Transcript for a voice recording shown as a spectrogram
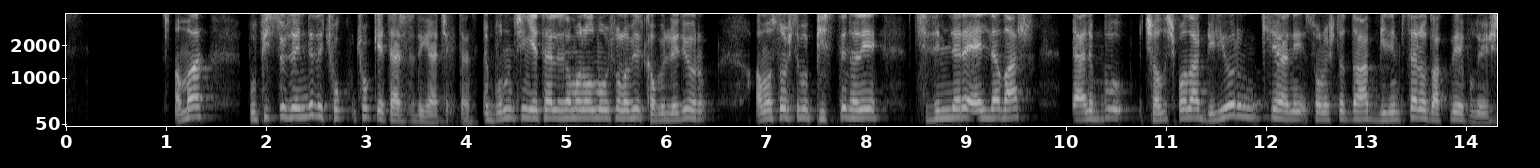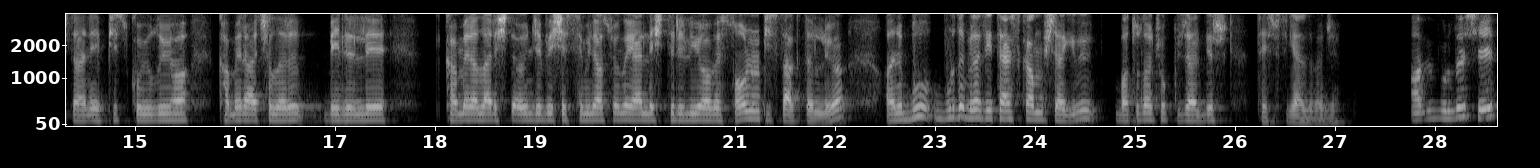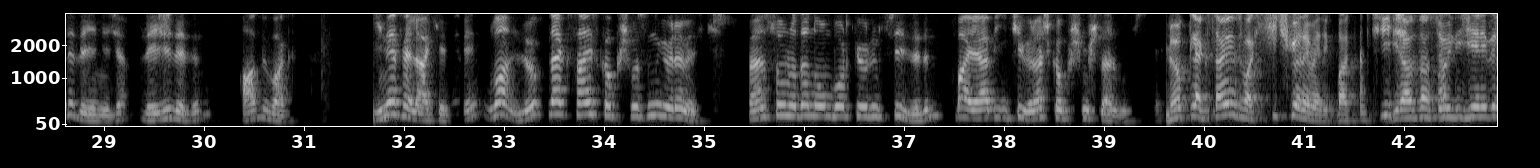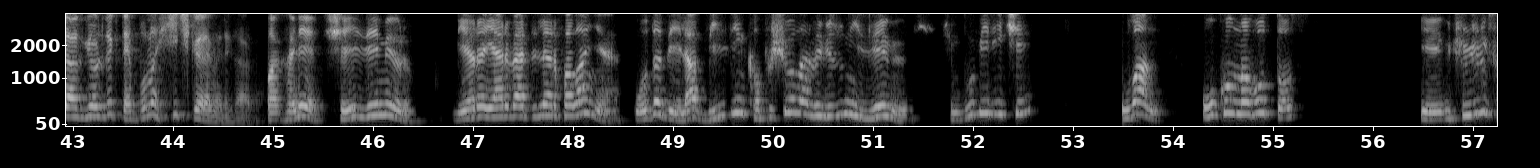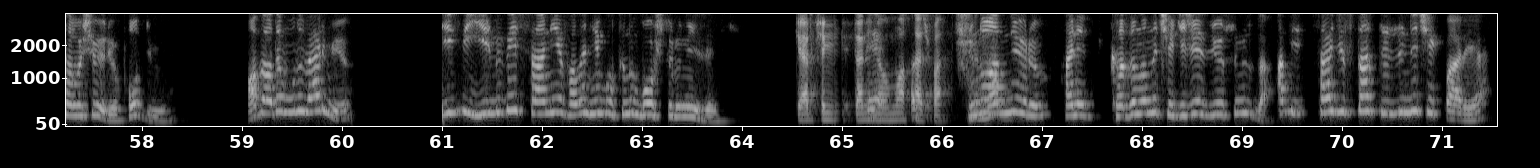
Ama bu pist üzerinde de çok çok yetersizdi gerçekten. Bunun için yeterli zaman olmamış olabilir kabul ediyorum. Ama sonuçta bu pistin hani çizimleri elde var. Yani bu çalışmalar biliyorum ki yani sonuçta daha bilimsel odaklı yapılıyor. İşte hani pist koyuluyor, kamera açıları belirli, kameralar işte önce bir şey simülasyona yerleştiriliyor ve sonra piste aktarılıyor. Hani bu burada biraz yetersiz kalmışlar gibi. Batu'dan çok güzel bir tespit geldi bence. Abi burada şeye de değineceğim. Reji dedin. Abi bak yine felaketti. Ulan Leclerc Sainz kapışmasını göremedik. Ben sonradan onboard görüntüsü izledim. Bayağı bir iki viraj kapışmışlar bu pistte. Leclerc Sainz bak hiç göremedik. Bak Hiç. birazdan söyleyeceğini biraz gördük de bunu hiç göremedik abi. Bak hani şey demiyorum. Bir ara yer verdiler falan ya. O da değil ha. Bildiğin kapışıyorlar ve biz bunu izleyemiyoruz. Şimdi bu bir iki. Ulan Ocon Bottas e, üçüncülük savaşı veriyor podyumu. Abi adam onu vermiyor. Biz bir 25 saniye falan Hamilton'ın boş turunu izledik. Gerçekten E, inanılmaz saçma. Şunu anlıyorum. Hani kazananı çekeceğiz diyorsunuz da. Abi sadece start düzlüğünde çek bari ya.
